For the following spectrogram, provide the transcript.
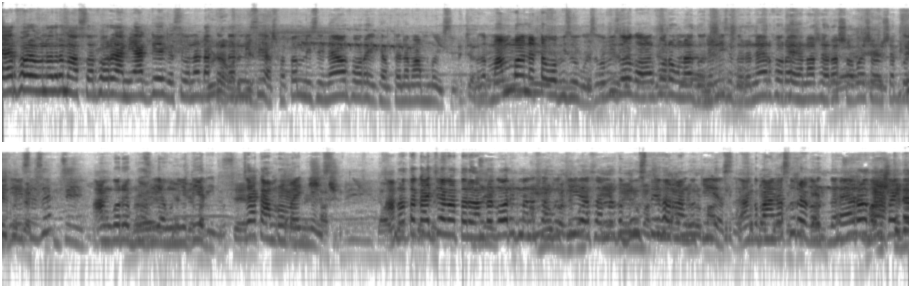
হের পরে ওনাদের মাস্টার পরে আমি আগে গেছি ওনার ডাক্তার নিছি হাসপাতাল নিছি নেওয়ার পরে এখান থেকে মামলা হয়েছে মামলা একটা অভিযোগ হয়েছে অভিযোগ হওয়ার পরে ওনার ধরে নিছি ধরে নেওয়ার পরে হেনা সারা সবাই সব করে দিয়েছে যে আমগরে বুঝিয়ে উনি দিয়ে দিব। যাক আমরা মাইন নিয়েছি। আমরা তো কাজে কথা আমরা গরিব মানুষ আমরা কি আছে? আমরা তো বুঝতেই পারব কি আছে। আমরা বাঙ্গা সুরা করতে হ্যাঁ রো দাইতে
